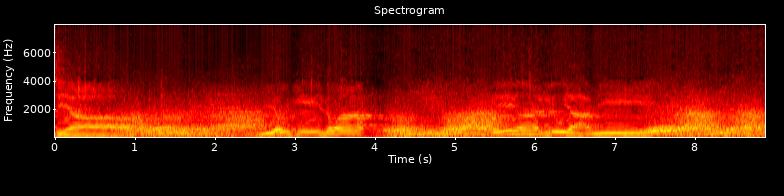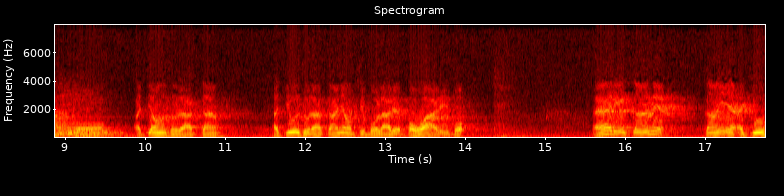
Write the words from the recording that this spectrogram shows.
ဖျာယုံကြည်စွာယုံကြည်စွာသေကလှူရမည်အကြောင်းဆိုတာကံအကျိုးဆိုတာကံကြောင့်ဖြစ်ပေါ်လာတဲ့ဘဝတွေပေါ့အဲ့ဒီကံနဲ့ကံရဲ့အကျိုး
